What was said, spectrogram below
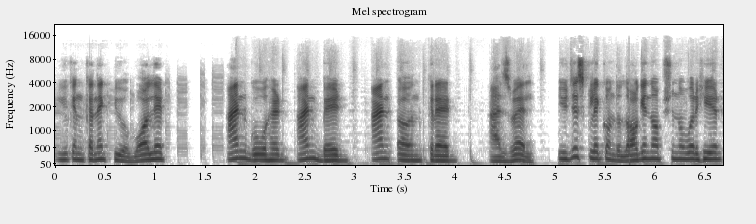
you can connect your wallet and go ahead and bid and earn KRED as well? You just click on the login option over here.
